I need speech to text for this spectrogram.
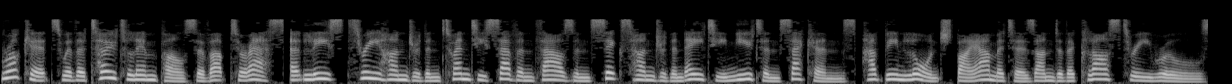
Rockets with a total impulse of up to s at least 327,680 newton seconds have been launched by amateurs under the Class 3 rules.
